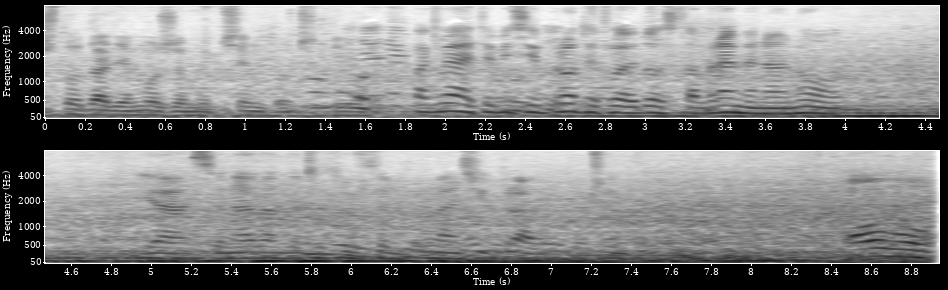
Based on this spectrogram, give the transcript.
što dalje možemo učiniti očekivati? Pa gledajte, mislim, proteklo je dosta vremena, no ja se nadam da će tužitelj pronaći pravo počinitelja. A ovo,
